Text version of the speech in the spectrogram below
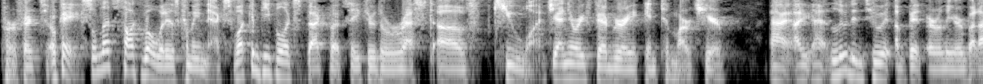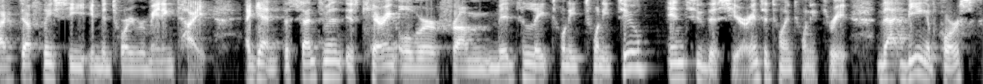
Perfect. Okay, so let's talk about what is coming next. What can people expect, let's say, through the rest of Q1, January, February, into March here? I alluded to it a bit earlier, but I definitely see inventory remaining tight. Again, the sentiment is carrying over from mid to late 2022 into this year, into 2023. That being, of course,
